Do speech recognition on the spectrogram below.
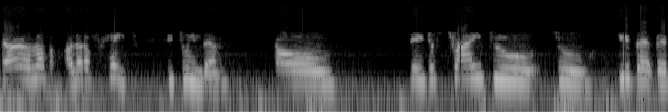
there are a lot a lot of hate between them. So they just try to to give the, the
